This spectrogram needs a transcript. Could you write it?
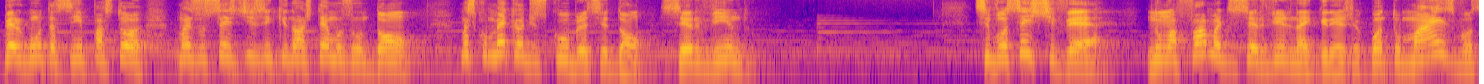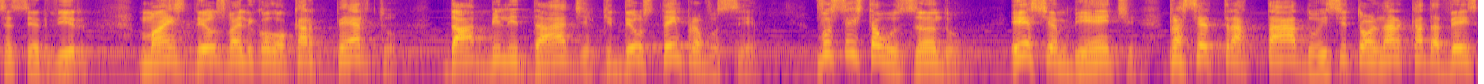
perguntam assim, pastor, mas vocês dizem que nós temos um dom, mas como é que eu descubro esse dom? Servindo. Se você estiver numa forma de servir na igreja, quanto mais você servir, mais Deus vai lhe colocar perto da habilidade que Deus tem para você. Você está usando esse ambiente para ser tratado e se tornar cada vez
